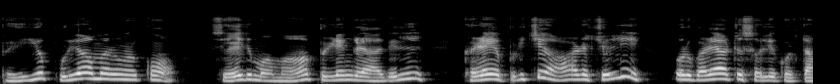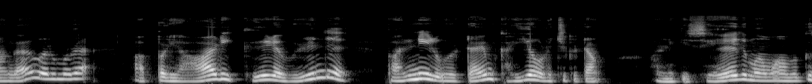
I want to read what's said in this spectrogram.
பெரிய புளியாமரம் இருக்கும். சேது மாமா பிள்ளைங்களை அதில் கிளைய பிடிச்சு ஆடச் சொல்லி ஒரு விளையாட்டு சொல்லி கொடுத்தாங்க ஒரு முறை. அப்படி ஆடி கீழே விழுந்து பன்னீர் ஒரு டைம் கையை உடைச்சிக்கிட்டான். அன்னைக்கு சேது மாமாவுக்கு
